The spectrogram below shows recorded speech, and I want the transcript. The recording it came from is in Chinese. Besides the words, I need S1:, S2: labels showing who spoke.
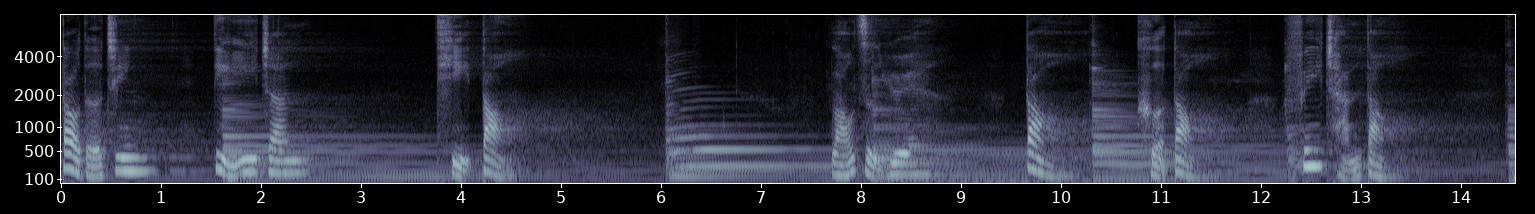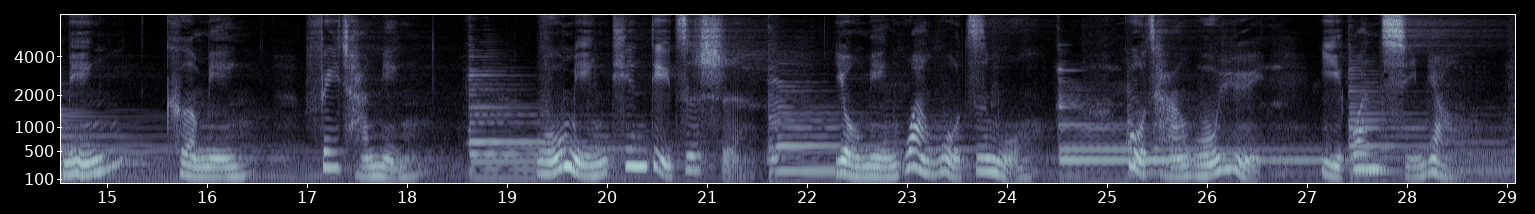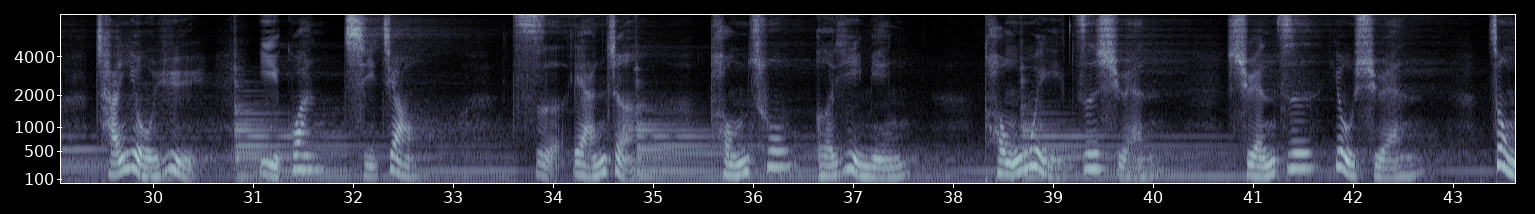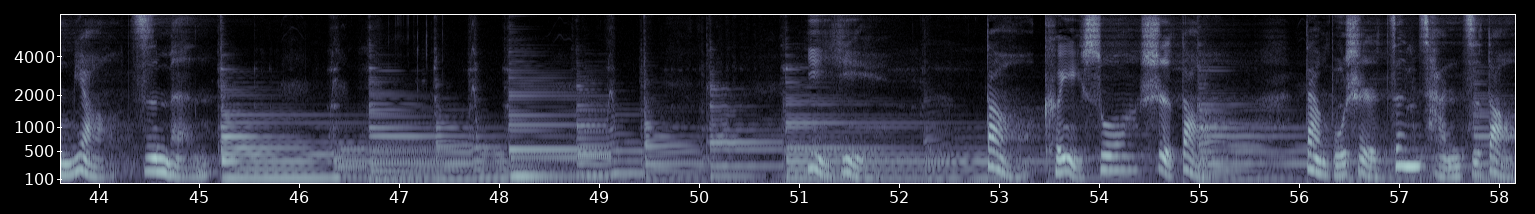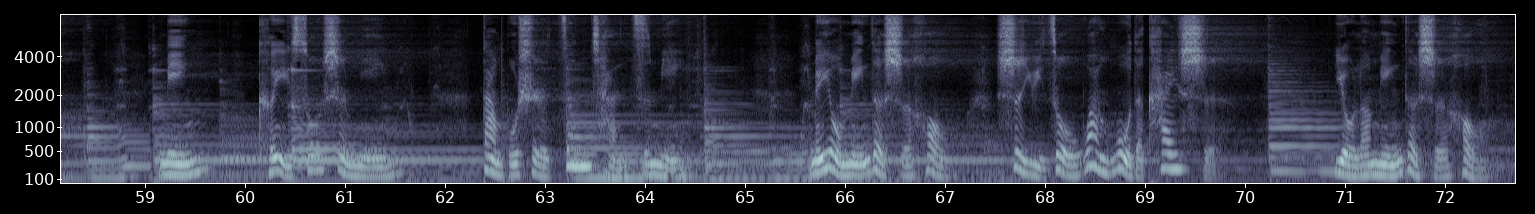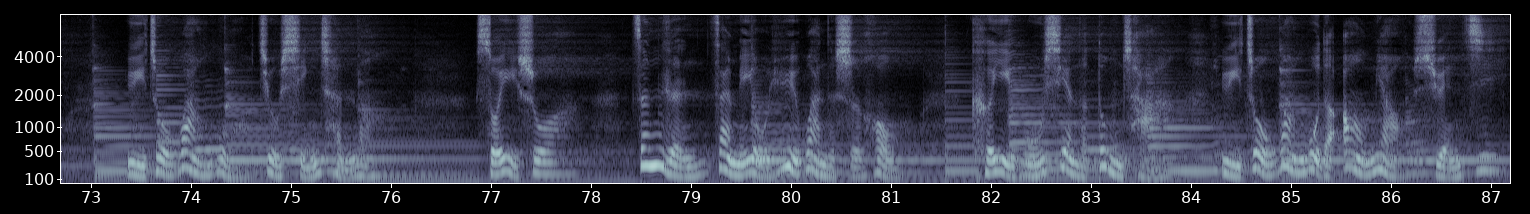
S1: 道德经第一章：体道。老子曰：“道可道，非常道；名可名，非常名。无名，天地之始；有名，万物之母。故常无欲，以观其妙。”常有欲，以观其教。此两者，同出而异名，同谓之玄。玄之又玄，众妙之门。意义：道可以说是道，但不是真禅之道。名可以说是名，但不是真禅之名。没有名的时候，是宇宙万物的开始；有了名的时候，宇宙万物就形成了。所以说，真人在没有欲望的时候，可以无限的洞察宇宙万物的奥妙玄机。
